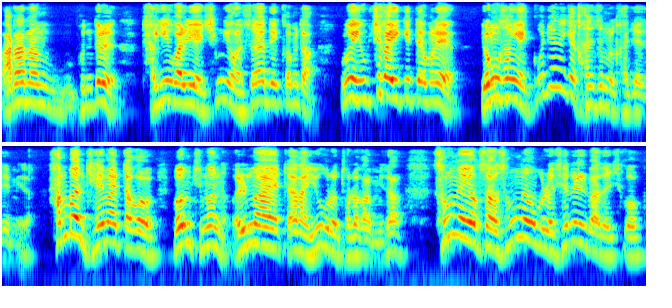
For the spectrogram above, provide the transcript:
말하는 분들 자기 관리에 신경을 써야 될 겁니다. 왜 육체가 있기 때문에 영성에 꾸준히 관심을 가져야 됩니다. 한번 체험했다고 멈추면 얼마 짜나 육으로 돌아갑니다. 성령 역사, 성령불로 세례를 받으시고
